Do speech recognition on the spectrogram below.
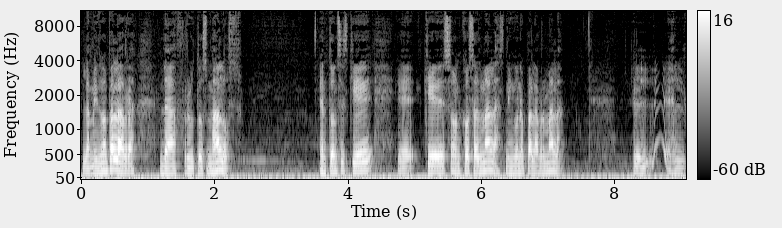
la misma palabra, da frutos malos. Entonces, ¿qué, eh, ¿qué son cosas malas? Ninguna palabra mala. El, el,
